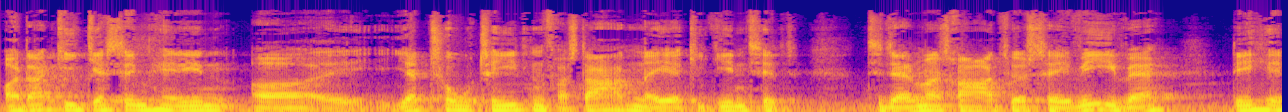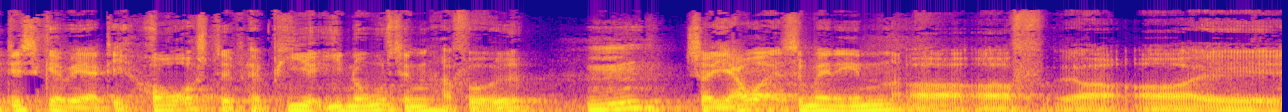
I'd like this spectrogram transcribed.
Og der gik jeg simpelthen ind, og øh, jeg tog teten fra starten af. Jeg gik ind til, til Danmarks Radio og sagde, ved I hvad? Det her, det skal være det hårdeste papir, I nogensinde har fået. Mm. Så jeg var simpelthen inde, og, og, og, og øh,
